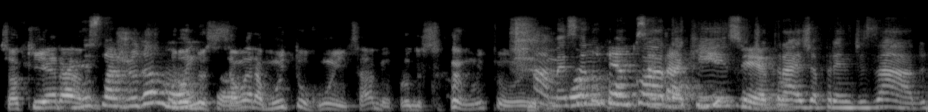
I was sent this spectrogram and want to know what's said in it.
só que era. Mas isso ajuda a muito. produção era muito ruim, sabe? A produção é muito ruim. Ah, mas você não concorda tá que isso te traz de aprendizado?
